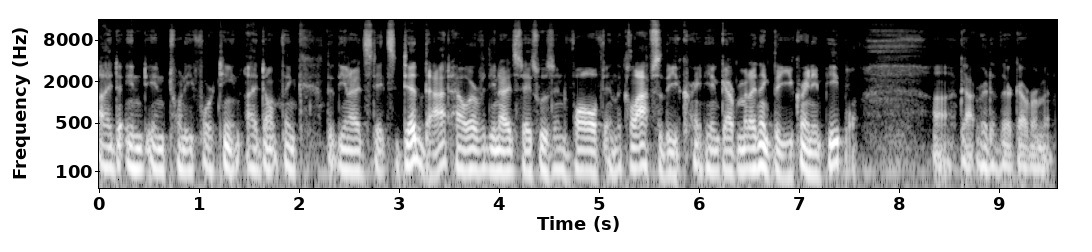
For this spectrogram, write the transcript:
In, in 2014. I don't think that the United States did that. However, the United States was involved in the collapse of the Ukrainian government. I think the Ukrainian people uh, got rid of their government.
